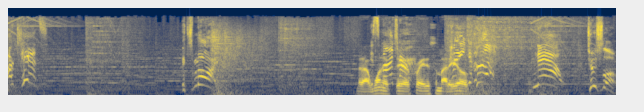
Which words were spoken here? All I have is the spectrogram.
Our chance! It's mine! but I wonder if they're afraid of somebody else. Now! Too slow!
